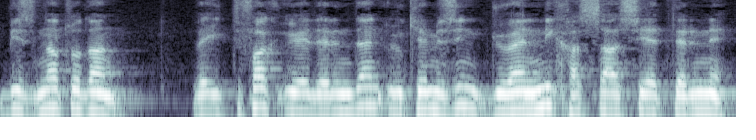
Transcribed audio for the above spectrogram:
biz NATO'dan ve ittifak üyelerinden ülkemizin güvenlik hassasiyetlerini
